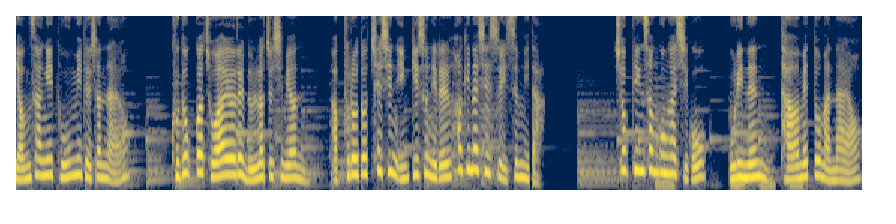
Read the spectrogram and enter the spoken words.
영상이 도움이 되셨나요? 구독과 좋아요를 눌러주시면 앞으로도 최신 인기 순위를 확인하실 수 있습니다. 쇼핑 성공하시고 우리는 다음에 또 만나요.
